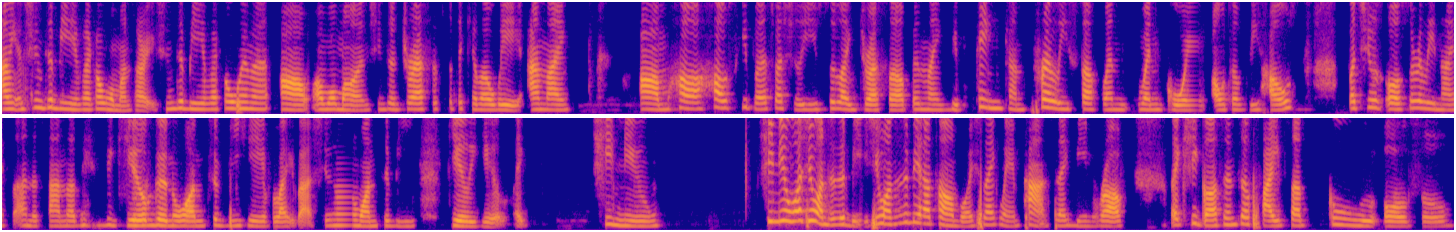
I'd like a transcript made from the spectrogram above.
I mean, she needs to behave like a woman. Sorry, she needs to behave like a woman, uh, a woman. She needs to dress this particular way, and like, um, her housekeeper especially used to like dress up in like the pink and frilly stuff when when going out of the house. But she was also really nice to understand that the, the girl didn't want to behave like that. She didn't want to be girly girl. Like, she knew she knew what she wanted to be. She wanted to be a tomboy. She like wearing pants, like being rough. Like she got into fights at school also.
